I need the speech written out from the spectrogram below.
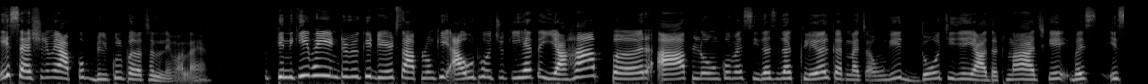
इस सेशन में आपको बिल्कुल पता चलने वाला है। किनकी भाई इंटरव्यू की डेट्स आप लोगों की आउट हो चुकी है तो यहाँ पर आप लोगों को मैं सीधा सीधा क्लियर करना चाहूँगी। दो चीज़ें याद रखना आज के भाई इस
